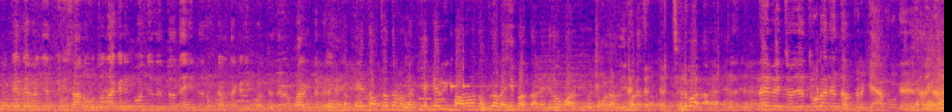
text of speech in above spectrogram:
ਉਹ ਕਹਿੰਦੇ ਫਿਰ ਜੇ ਤੁਸੀਂ ਸਾਨੂੰ ਉੱਥੋਂ ਤੱਕ ਨਹੀਂ ਪਹੁੰਚ ਦਿੱਤਾ ਤੇ ਅਸੀਂ ਤੁਹਾਨੂੰ ਘਰ ਤੱਕ ਨਹੀਂ ਪਹੁੰਚਣ ਦੇਣਾ ਫ਼ਰਕ ਤੇ ਫਿਰ ਹੈ ਇਹ ਦਫ਼ਤਰ ਤੁਹਾਡਾ ਲੱਗੀ ਅੱਗੇ ਵੀ 12 ਵਾਰ ਦਫ਼ਤਰ ਰਹੀ ਬੰਦ ਆ ਰਿਹਾ ਜਦੋਂ ਪਾਰਟੀ ਕੋਈ ਚੋਣ ਲੜਦੀ ਬੜੇ ਛਿੜਵਾ ਨਹੀਂ ਵਿੱਚੋਂ ਜੇ ਥੋੜਾ ਜਿਹਾ ਦਫ਼ਤਰ ਗੈਪ ਹੋ ਗਿਆ ਸਾਡਾ।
